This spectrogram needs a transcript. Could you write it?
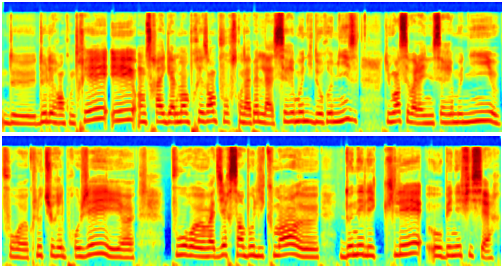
de, les rencontrer. Et on sera également présent pour ce qu'on appelle la cérémonie de remise. Du moins, c'est voilà, une cérémonie euh, pour euh, clôturer le projet et pour, on va dire, symboliquement donner les clés aux bénéficiaires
